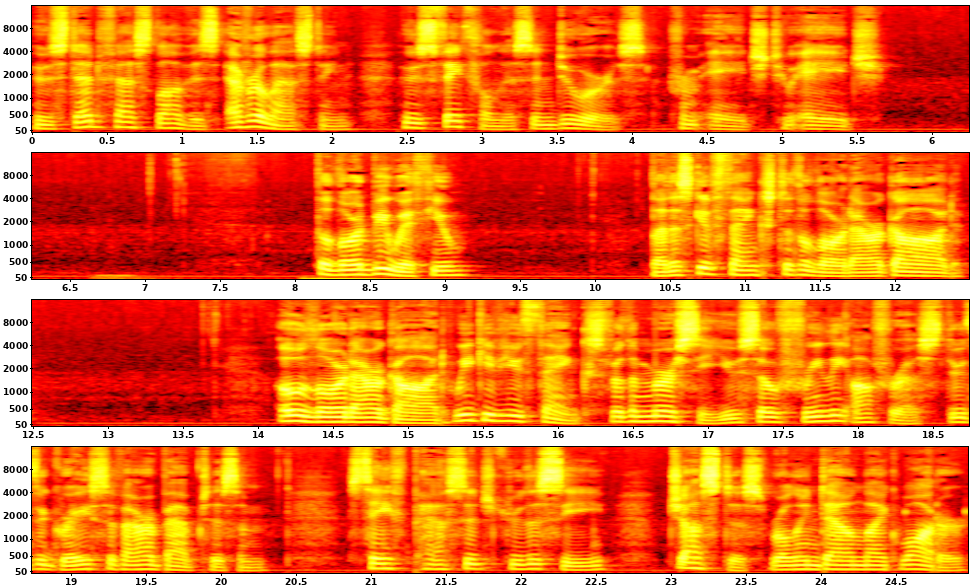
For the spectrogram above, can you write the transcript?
whose steadfast love is everlasting, whose faithfulness endures from age to age. The Lord be with you. Let us give thanks to the Lord our God. O Lord our God, we give you thanks for the mercy you so freely offer us through the grace of our baptism, safe passage through the sea, justice rolling down like water,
